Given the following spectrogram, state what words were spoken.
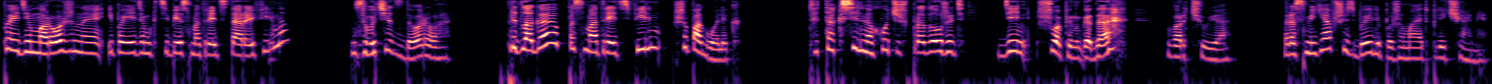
«Поедим мороженое и поедем к тебе смотреть старые фильмы?» Звучит здорово. Предлагаю посмотреть фильм «Шопоголик». «Ты так сильно хочешь продолжить день шопинга, да?» — ворчу я. Рассмеявшись, Бейли пожимает плечами.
